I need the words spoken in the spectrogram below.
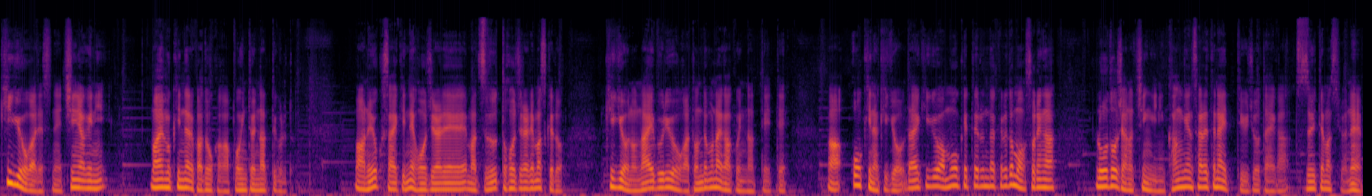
企業がですね賃上げに前向きになるかどうかがポイントになってくると、まあ、あのよく最近ね報じられ、まあ、ずっと報じられますけど企業の内部留保がとんでもない額になっていて、まあ、大きな企業大企業は儲けてるんだけれどもそれが労働者の賃金に還元されてないっていう状態が続いてますよね。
